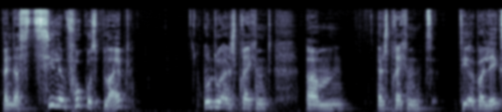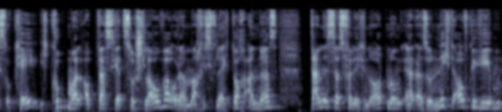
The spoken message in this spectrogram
Wenn das Ziel im Fokus bleibt und du entsprechend ähm, entsprechend dir überlegst, okay, ich guck mal, ob das jetzt so schlau war oder mache ich es vielleicht doch anders, dann ist das völlig in Ordnung. Er hat also nicht aufgegeben,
